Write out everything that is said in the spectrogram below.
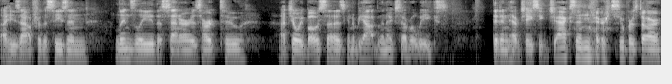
Uh, he's out for the season. Linsley, the center, is hurt too. Uh, Joey Bosa is going to be out in the next several weeks. They didn't have J.C. Jackson, their superstar,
